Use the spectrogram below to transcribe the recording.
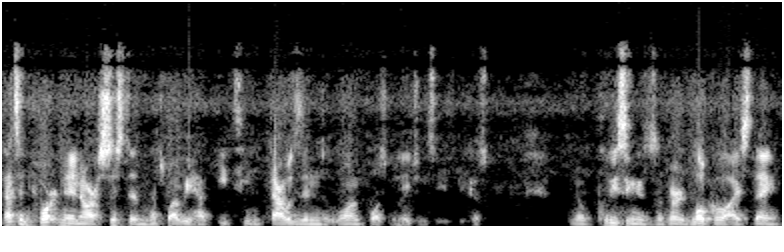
that's important in our system. That's why we have 18,000 law enforcement agencies because you know policing is a very localized thing.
